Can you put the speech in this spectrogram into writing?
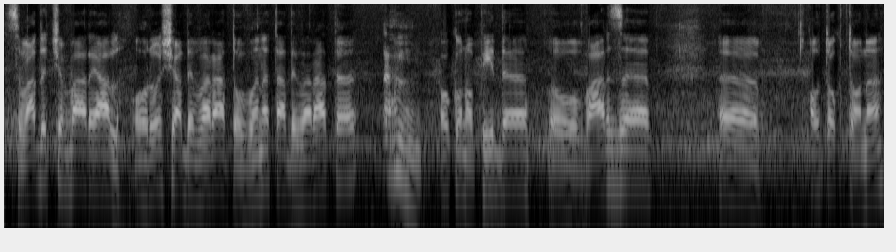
să vadă ceva real, o roșie adevărată, o vânătă adevărată, o conopidă, o varză, uh, autohtonă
